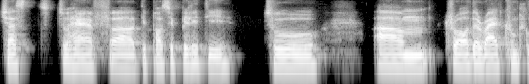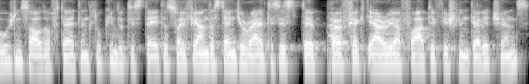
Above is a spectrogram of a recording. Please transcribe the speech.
just to have uh, the possibility to um, draw the right conclusions out of that and look into this data. So, if you understand you right, this is the perfect area for artificial intelligence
